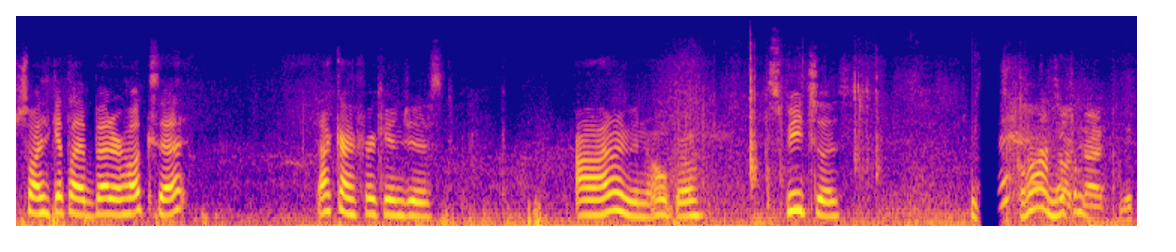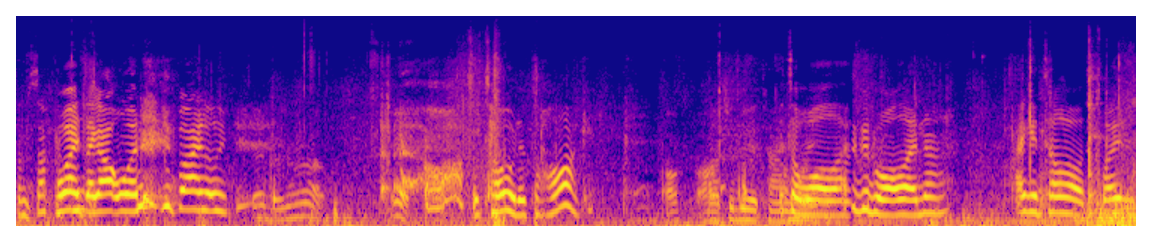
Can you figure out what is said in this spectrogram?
so I get that better hook set. That guy freaking just. uh, I don't even know, bro. Speechless. Come on, make Suck, him, guy. make him suck. Boys, I got one finally. Good, bring her up. Oh, it's a toad. It's a hog. Oh, that should be a time. It's a walleye. It's a good walleye now. I can tell how it's fighting.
